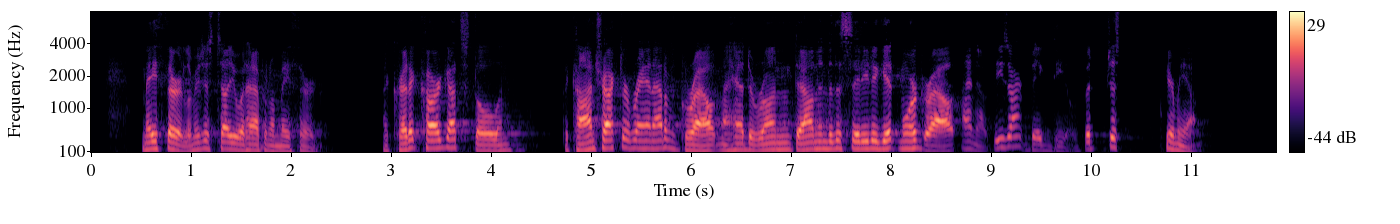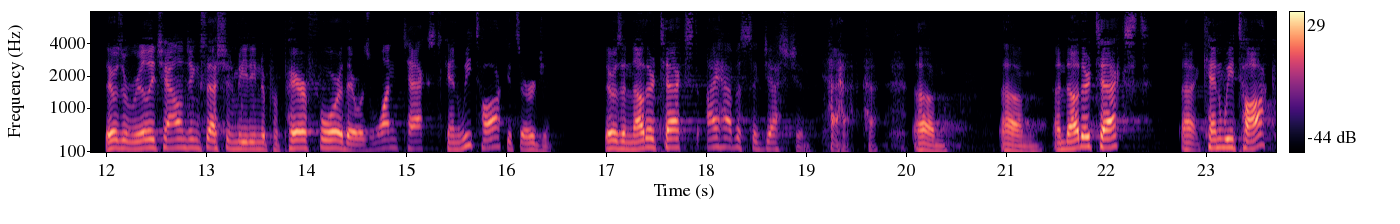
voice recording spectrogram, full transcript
May 3rd, let me just tell you what happened on May 3rd. My credit card got stolen. The contractor ran out of grout, and I had to run down into the city to get more grout. I know, these aren't big deals, but just hear me out. There was a really challenging session meeting to prepare for. There was one text Can we talk? It's urgent. There was another text I have a suggestion. um, um, another text uh, Can we talk?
